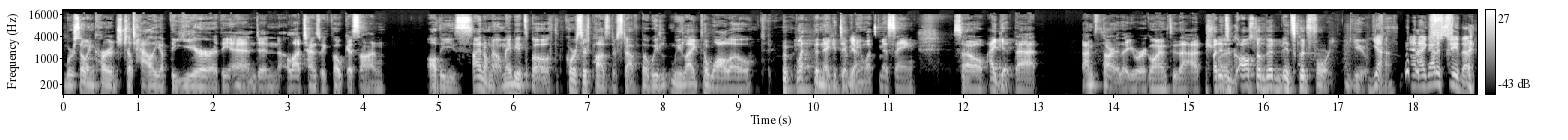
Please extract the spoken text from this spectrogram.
We're so encouraged to tally up the year at the end. And a lot of times we focus on all these i don't know maybe it's both of course there's positive stuff but we we like to wallow like the negativity yeah. and what's missing so i get that I'm sorry that you were going through that, sure. but it's also good. It's good for you. Yeah, and I got to say that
